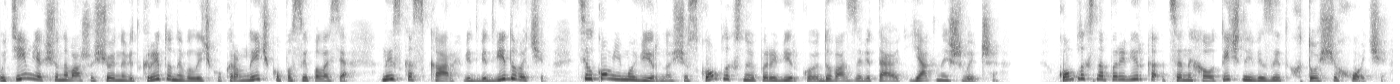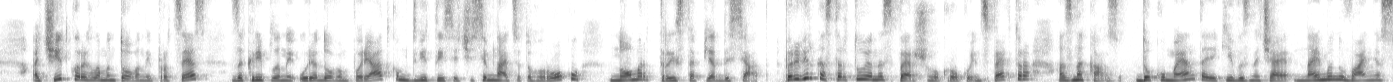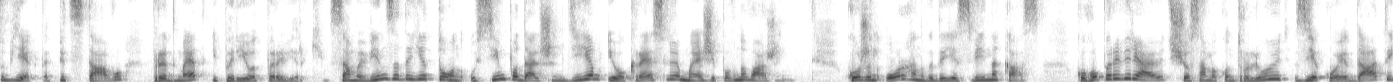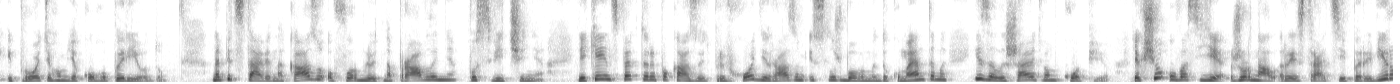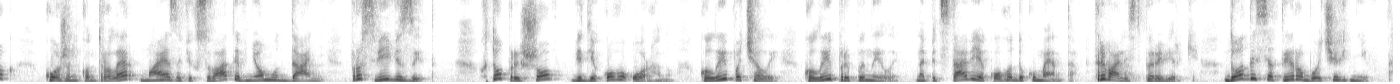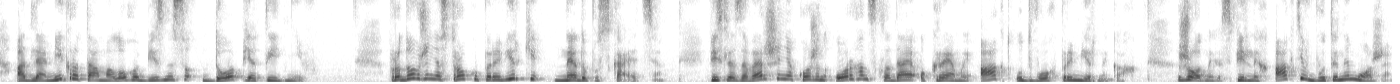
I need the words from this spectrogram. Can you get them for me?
Утім, якщо на вашу щойно відкриту невеличку крамничку посипалася низка скарг від відвідувачів, цілком ймовірно, що з комплексною перевіркою до вас завітають якнайшвидше. Комплексна перевірка це не хаотичний візит хто що хоче, а чітко регламентований процес, закріплений урядовим порядком 2017 року номер 350. Перевірка стартує не з першого кроку інспектора, а з наказу документа, який визначає найменування суб'єкта, підставу, предмет і період перевірки. Саме він задає тон усім подальшим діям і окреслює межі повноважень. Кожен орган видає свій наказ. Кого перевіряють, що саме контролюють, з якої дати і протягом якого періоду. На підставі наказу оформлюють направлення, посвідчення, яке інспектори показують при вході разом із службовими документами і залишають вам копію. Якщо у вас є журнал реєстрації перевірок, кожен контролер має зафіксувати в ньому дані про свій візит, хто прийшов від якого органу. Коли почали, коли припинили, на підставі якого документа, тривалість перевірки до 10 робочих днів, а для мікро та малого бізнесу до 5 днів. Продовження строку перевірки не допускається. Після завершення кожен орган складає окремий акт у двох примірниках. Жодних спільних актів бути не може.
